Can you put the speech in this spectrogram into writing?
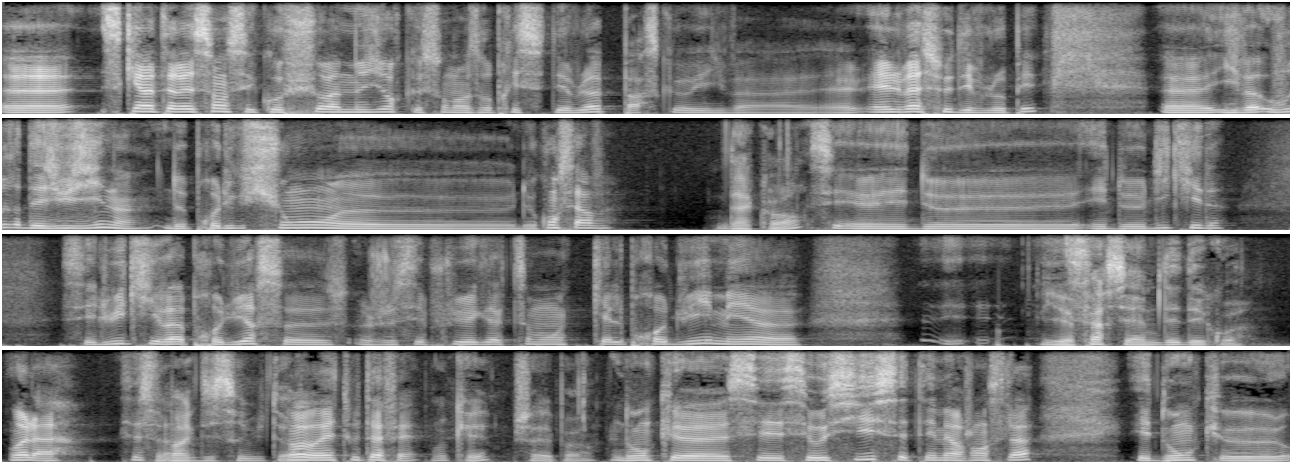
Euh, ce qui est intéressant, c'est qu'au fur et à mesure que son entreprise se développe, parce qu'elle va, elle, va se développer, euh, il va ouvrir des usines de production euh, de conserves D'accord. et de, et de liquide. C'est lui qui va produire, ce, je sais plus exactement quel produit, mais Il va faire ses MDD quoi. voilà, c'est ça. marque distributeur. Ouais, ouais, tout à fait. Ok, je savais pas. Donc euh, c'est aussi cette émergence-là. Et donc euh,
